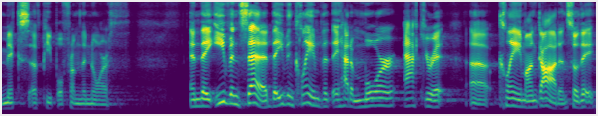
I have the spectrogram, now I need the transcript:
mix of people from the north. And they even said, they even claimed that they had a more accurate uh, claim on God. And so they,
